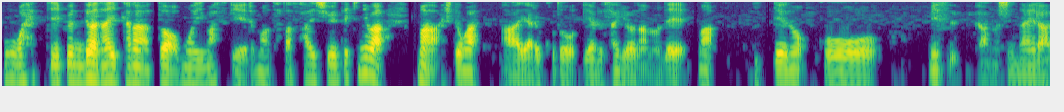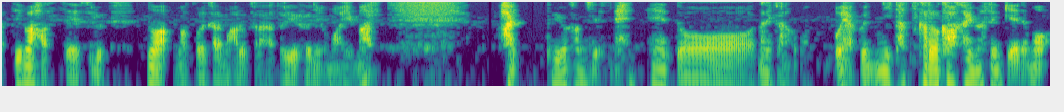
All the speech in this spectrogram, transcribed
今後減っていくんではないかなとは思いますけれども、ただ最終的には、まあ、人がやること、やる作業なので、まあ、一定の、こう、ミス、あの診断エラーっていうのは発生するのは、まあ、これからもあるかなというふうに思います。はい。という感じですね。えっ、ー、と、何かのお役に立つかどうかわかりませんけれども、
